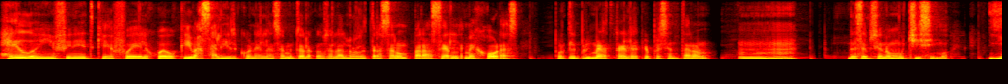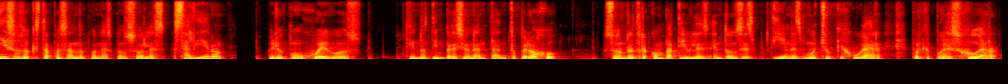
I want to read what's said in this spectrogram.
Halo Infinite, que fue el juego que iba a salir con el lanzamiento de la consola, lo retrasaron para hacerle mejoras. Porque el primer tráiler que presentaron mmm, decepcionó muchísimo. Y eso es lo que está pasando con las consolas. Salieron, pero con juegos que no te impresionan tanto. Pero ojo, son retrocompatibles, entonces tienes mucho que jugar porque puedes jugar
